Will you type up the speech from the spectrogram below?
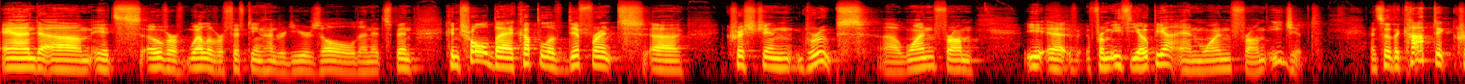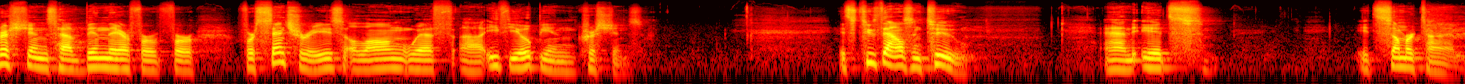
and um, it's over well over 1500 years old and it's been controlled by a couple of different uh, christian groups uh, one from, uh, from ethiopia and one from egypt. And so the coptic christians have been there for, for, for centuries along with uh, ethiopian christians. It's 2002 and it's it's summertime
